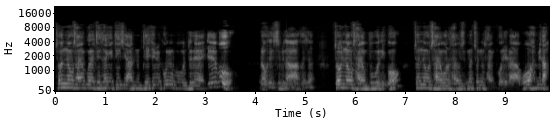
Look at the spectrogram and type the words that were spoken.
전용 사용권의 대상이 되지 않는 대지 및 공용 부분 등의 일부라고 되어 있습니다. 그래서 전용 사용 부분이고 전용 사용으로 사용할 수 있는 전용 사용권이라고 합니다.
